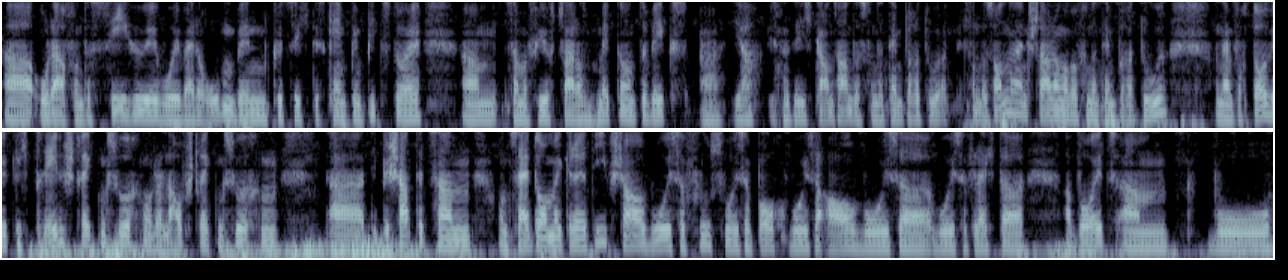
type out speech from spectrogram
äh, oder auch von der Seehöhe, wo ich weiter oben bin. Kürzlich das Camp in Pitztal, ähm, sind wir viel auf 2000 Meter unterwegs. Äh, ja, ist natürlich ganz anders von der Temperatur. Nicht von der Sonneneinstrahlung, aber von der Temperatur. Und einfach da wirklich Trailstrecken suchen oder Laufstrecken suchen, äh, die beschattet sind und sei da mal kreativ, schau, wo ist ein Fluss, wo ist ein Bach, wo ist ein Au, wo ist er, wo ist er vielleicht ein, ein Wald, ähm, wo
